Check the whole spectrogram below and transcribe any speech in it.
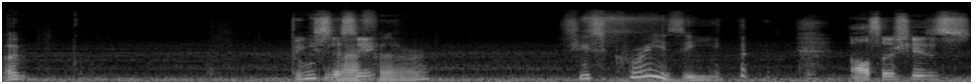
Uh, Big Don't laugh sissy. at her. She's crazy. Also, she's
